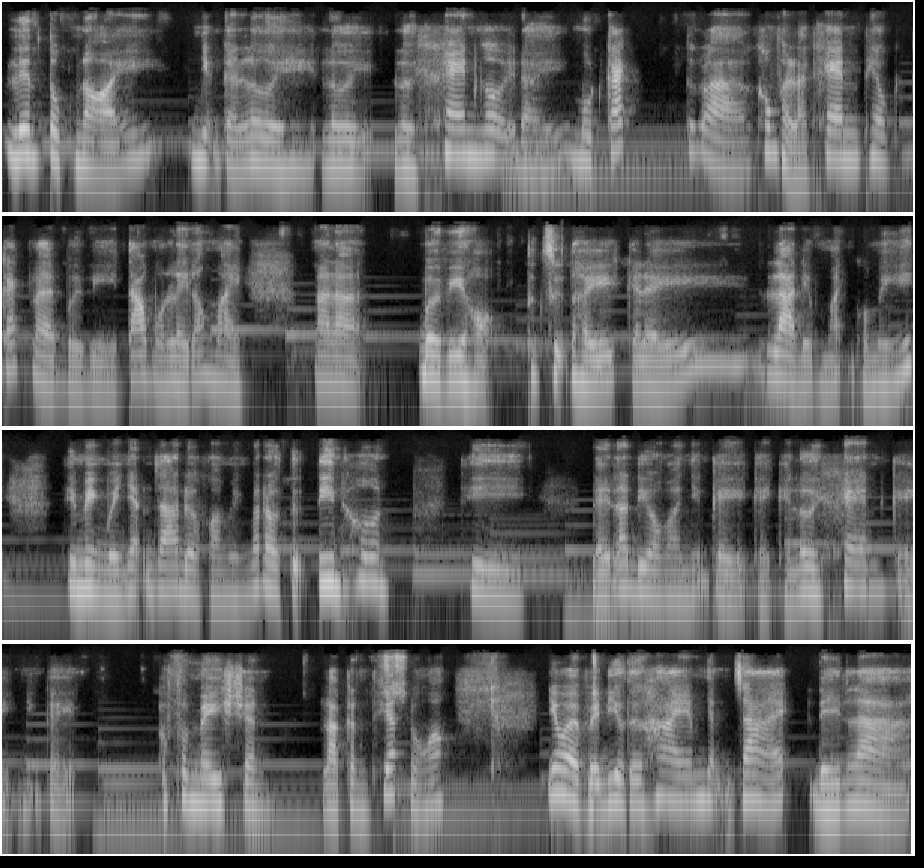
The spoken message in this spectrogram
liên tục nói những cái lời lời lời khen ngợi đấy một cách tức là không phải là khen theo cái cách là bởi vì tao muốn lấy lòng mày mà là bởi vì họ thực sự thấy cái đấy là điểm mạnh của mình ý, thì mình mới nhận ra được và mình bắt đầu tự tin hơn. Thì đấy là điều mà những cái cái cái lời khen cái những cái affirmation là cần thiết đúng không? Nhưng mà về điều thứ hai em nhận ra ấy đấy là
